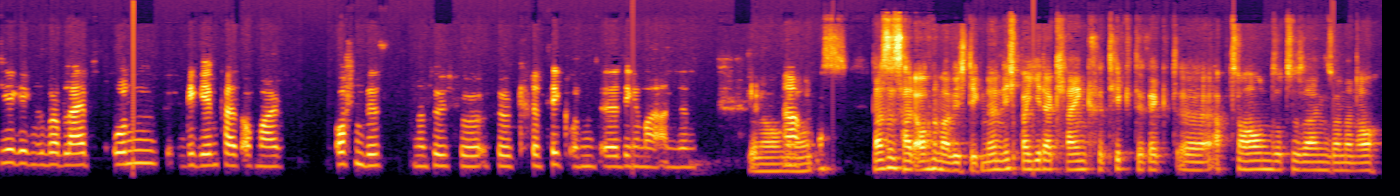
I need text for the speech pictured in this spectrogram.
dir gegenüber bleibst und gegebenenfalls auch mal offen bist natürlich für, für Kritik und äh, Dinge mal annimmt. Genau, ja. genau. Das, das ist halt auch nochmal wichtig, ne? Nicht bei jeder kleinen Kritik direkt äh, abzuhauen sozusagen, sondern auch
